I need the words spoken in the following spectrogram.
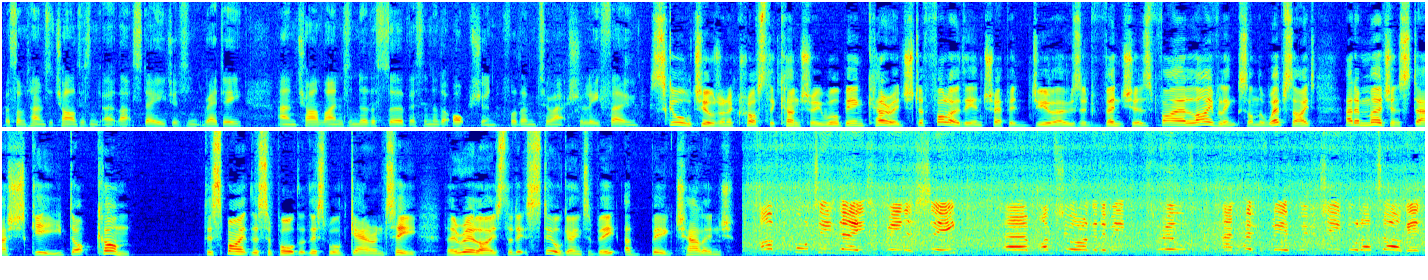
but sometimes the child isn't at that stage, isn't ready, and Childline is another service, another option for them to actually phone. School children across the country will be encouraged to follow the intrepid duo's adventures via live links on the website at emergence-ski.com. Despite the support that this will guarantee, they realise that it's still going to be a big challenge. After 14 days of being at sea, um, I'm sure I'm going to be thrilled and hopefully if we've achieved all our targets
